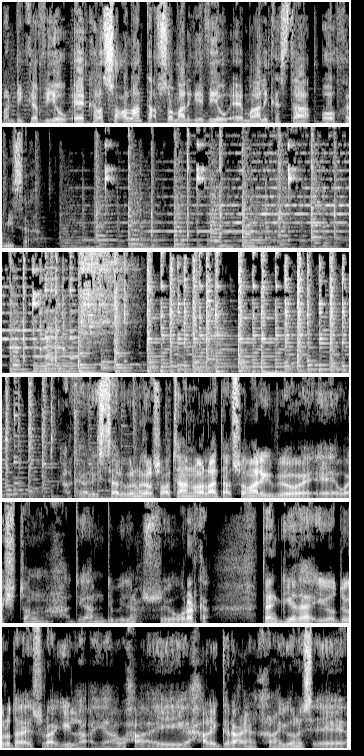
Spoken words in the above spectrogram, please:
bandhiga v o e kala soco laanta af soomaaliga ee v o e maalin kasta oo khamiis ah weli nagala socotaan waa laanta af soomaaliga v o a ee washington. Haddii aan dib idin xusuusiyo wararka taangiyada iyo duyuradaha israa'iila ayaa waxa ay xalay garaaceen khan yunis ee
